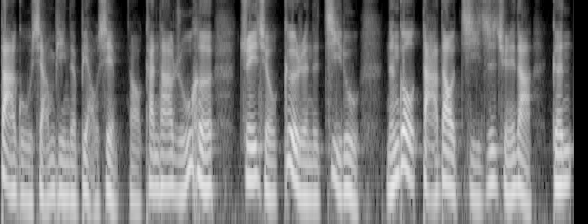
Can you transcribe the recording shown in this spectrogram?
大谷翔平的表现，哦，看他如何追求个人的记录，能够打到几支全垒打，跟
